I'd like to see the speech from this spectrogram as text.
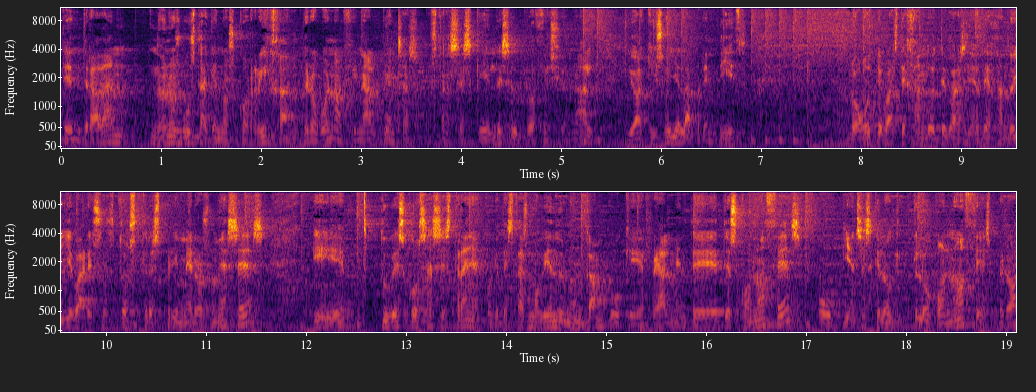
de entrada no nos gusta que nos corrijan, pero bueno, al final piensas, ostras, es que él es el profesional, yo aquí soy el aprendiz. Luego te vas dejando, te vas dejando llevar esos dos, tres primeros meses y tú ves cosas extrañas porque te estás moviendo en un campo que realmente desconoces o piensas que lo, conoces, pero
